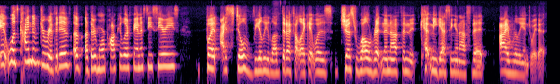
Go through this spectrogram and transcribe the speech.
it was kind of derivative of other more popular fantasy series. But I still really loved it. I felt like it was just well written enough, and it kept me guessing enough that I really enjoyed it.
